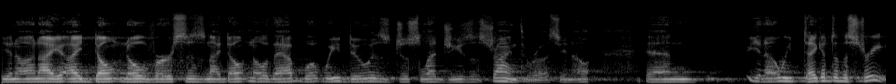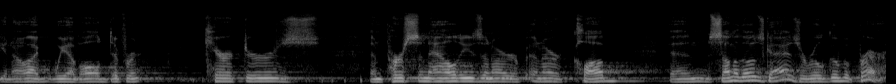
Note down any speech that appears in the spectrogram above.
you know and I, I don't know verses and i don't know that what we do is just let jesus shine through us you know and you know we take it to the street you know I, we have all different characters and personalities in our in our club and some of those guys are real good with prayer.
